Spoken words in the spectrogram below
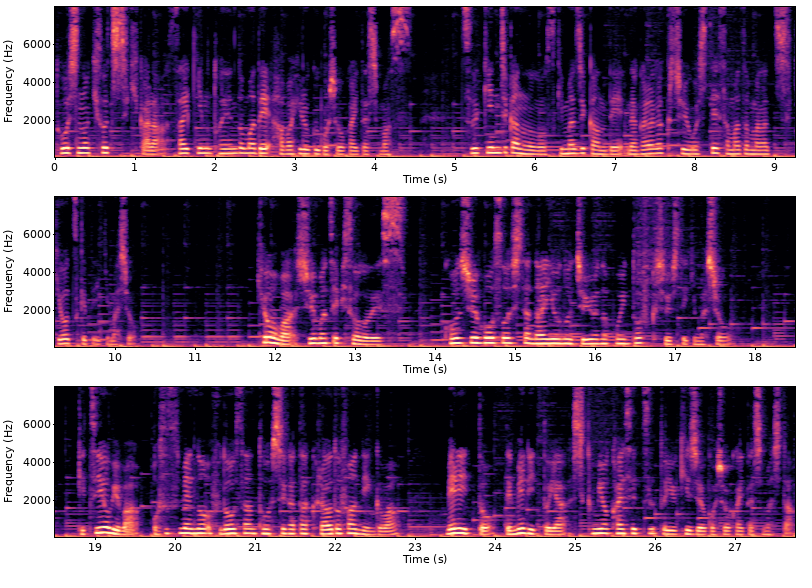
投資の基礎知識から最近のトレンドまで幅広くご紹介いたします。通勤時間などの隙間時間でながら学習をして様々な知識をつけていきましょう。今日は週末エピソードです今週放送した内容の重要なポイントを復習していきましょう月曜日はおすすめの不動産投資型クラウドファンディングはメリット、デメリットや仕組みを解説という記事をご紹介いたしました。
